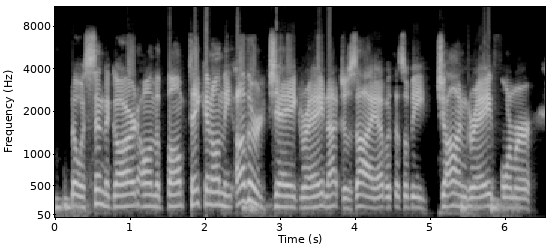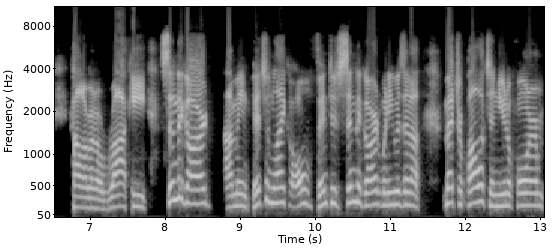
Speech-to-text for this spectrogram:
Noah Syndergaard on the bump, taking on the other Jay Gray, not Josiah, but this will be Jon Gray, former Colorado Rocky. Syndergaard, I mean, pitching like old vintage Syndergaard when he was in a Metropolitan uniform.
